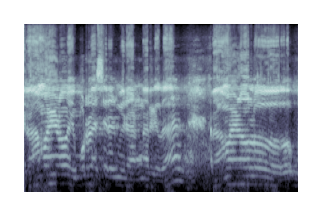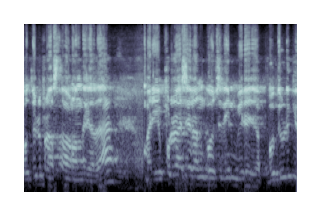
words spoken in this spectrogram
రామాయణం ఎప్పుడు రాశారని మీరు అంటున్నారు కదా? రామాయణంలో బుద్ధుడి ప్రస్తావన ఉంది కదా? మరి ఎప్పుడు రాశారు అనుకోవచ్చు దీన్ని మీరే బుద్ధుడికి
